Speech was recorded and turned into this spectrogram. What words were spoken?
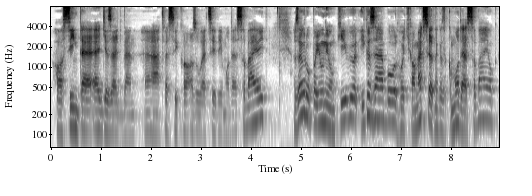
ha szinte egy az egyben átveszik az OECD modellszabályait. Az Európai Unión kívül igazából, hogyha megszületnek ezek a modellszabályok,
